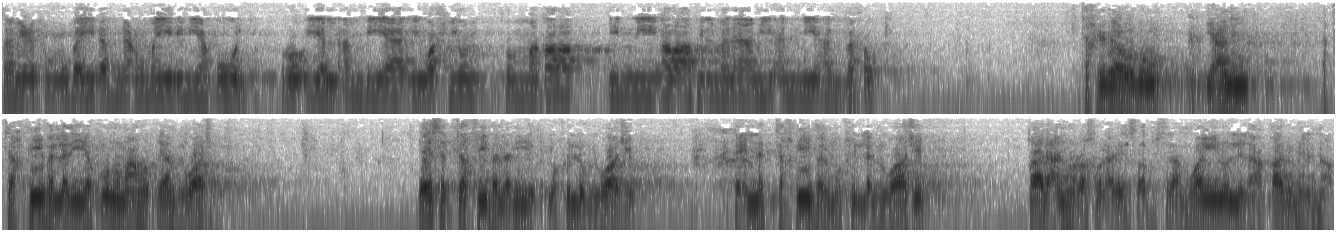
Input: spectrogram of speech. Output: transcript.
سمعت عبيد بن عمير يقول رؤيا الأنبياء وحي ثم قرأ إني أرى في المنام أني أذبحك. تخفيف الوضوء يعني التخفيف الذي يكون معه القيام بالواجب. ليس التخفيف الذي يخل بالواجب فإن التخفيف المخل بالواجب قال عنه الرسول عليه الصلاة والسلام ويل للأعقاب من النار.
